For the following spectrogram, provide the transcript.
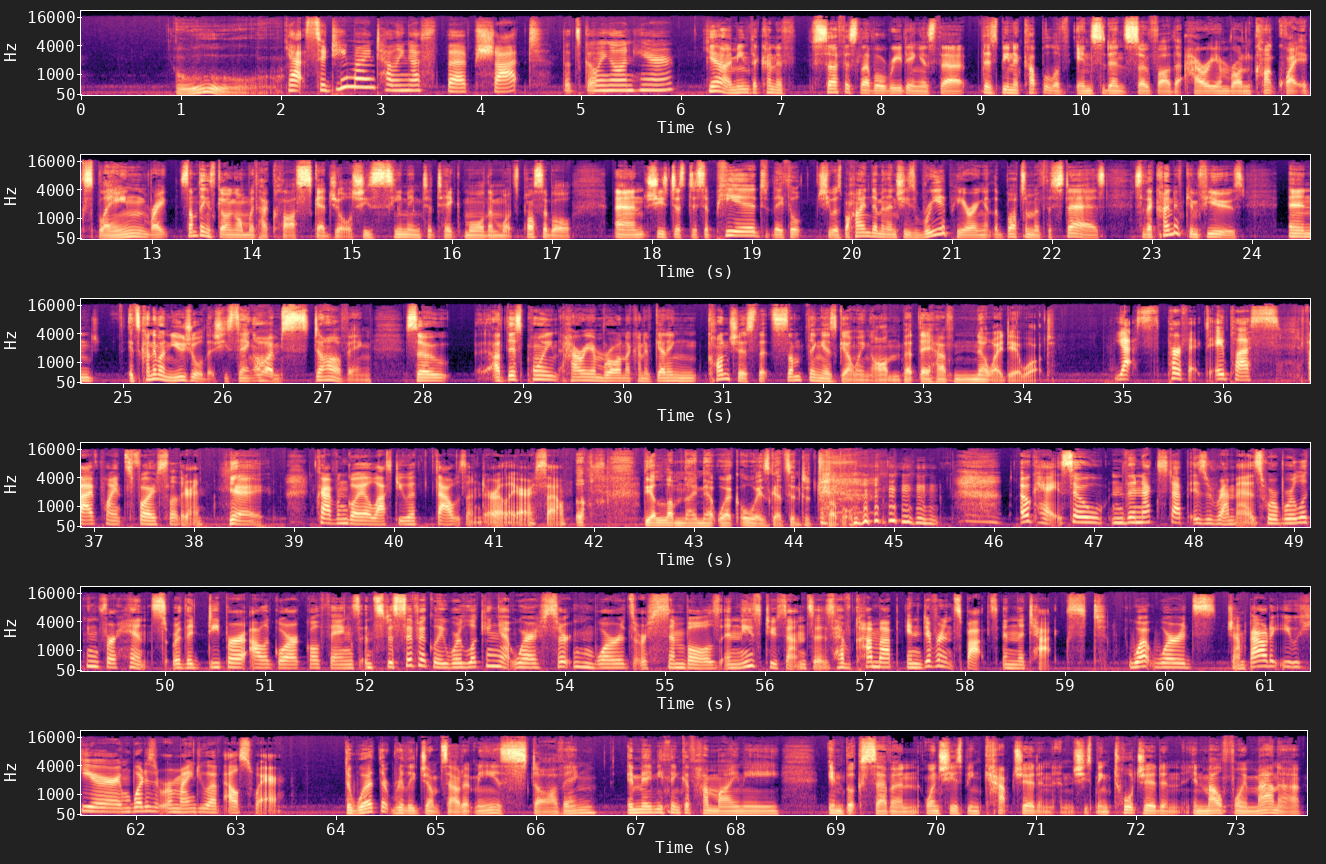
Ooh. Yeah, so do you mind telling us the pshat that's going on here? Yeah, I mean, the kind of surface level reading is that there's been a couple of incidents so far that Harry and Ron can't quite explain, right? Something's going on with her class schedule. She's seeming to take more than what's possible. And she's just disappeared. They thought she was behind them, and then she's reappearing at the bottom of the stairs. So they're kind of confused. And it's kind of unusual that she's saying, Oh, I'm starving. So at this point, Harry and Ron are kind of getting conscious that something is going on, but they have no idea what. Yes, perfect. A plus, five points for Slytherin. Yay. Crabbe and Goyle lost you a thousand earlier, so. Ugh, the alumni network always gets into trouble. okay, so the next step is remez, where we're looking for hints or the deeper allegorical things. And specifically, we're looking at where certain words or symbols in these two sentences have come up in different spots in the text. What words jump out at you here, and what does it remind you of elsewhere? The word that really jumps out at me is starving. It made me think of Hermione in book seven when she is being captured and, and she's being tortured and in Malfoy Manor.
